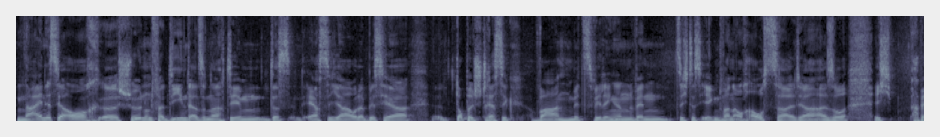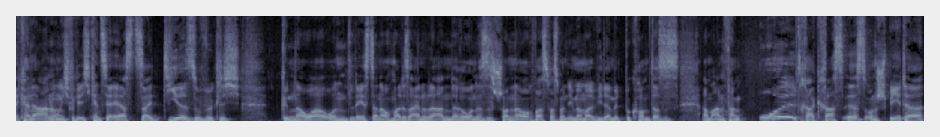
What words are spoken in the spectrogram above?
Nein, ist ja auch äh, schön und verdient. Also nachdem das erste Jahr oder bisher äh, doppelt stressig waren mit Zwillingen, wenn sich das irgendwann auch auszahlt, ja. Also ich habe ja keine Ahnung. Ich, ich kenne es ja erst seit dir so wirklich genauer und lese dann auch mal das ein oder andere und das ist schon auch was, was man immer mal wieder mitbekommt, dass es am Anfang ultra krass ist und später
